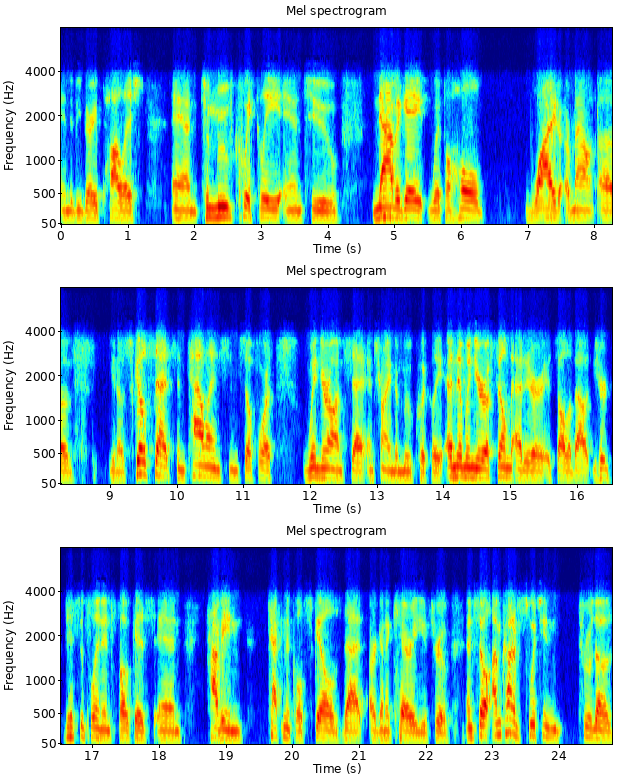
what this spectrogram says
and to be very polished and to move quickly and to navigate with a whole wide amount of you know skill sets and talents and so forth when you're on set and trying to move quickly. And then when you're a film editor, it's all about your discipline and focus and having technical skills that are going to carry you through. And so I'm kind of switching through those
